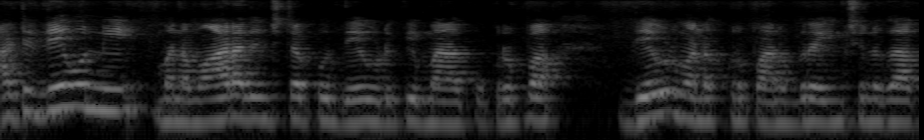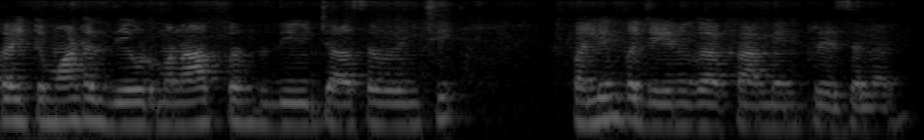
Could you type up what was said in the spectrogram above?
అటు దేవుణ్ణి మనం ఆరాధించటకు దేవుడికి మనకు కృప దేవుడు మన కృప అనుగ్రహించునుగాక. ఇటు మాటలు దేవుడు మన ఆత్మను దీవించి ఆశీర్వదించి ఫలింపజేయునుగాక. ఆమె ప్రేజలాడు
